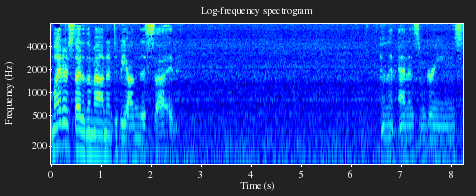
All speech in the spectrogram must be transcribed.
lighter side of the mountain to be on this side. and then add in some greens.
